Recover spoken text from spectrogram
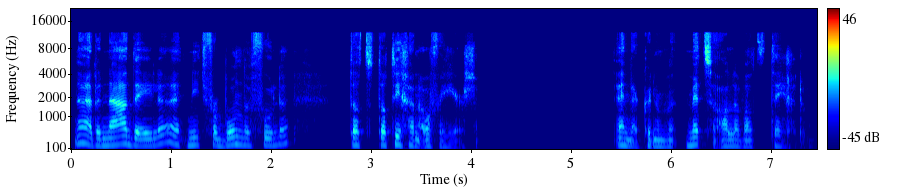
nou, de nadelen, het niet verbonden voelen, dat, dat die gaan overheersen. En daar kunnen we met z'n allen wat tegen doen.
